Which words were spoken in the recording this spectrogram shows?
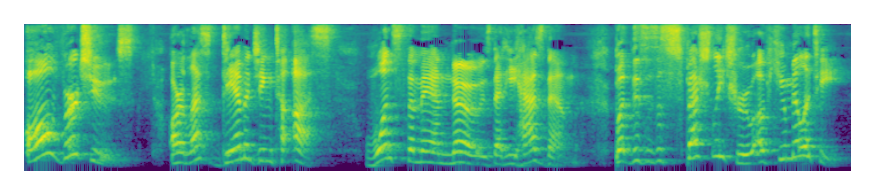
All virtues are less damaging to us once the man knows that he has them. But this is especially true of humility.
